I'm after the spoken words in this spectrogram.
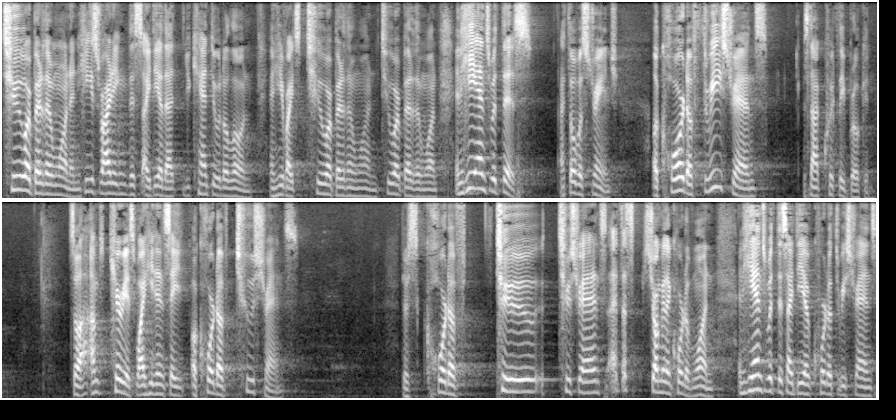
Two are better than one. And he's writing this idea that you can't do it alone. And he writes, Two are better than one. Two are better than one. And he ends with this I thought it was strange. A cord of three strands is not quickly broken. So I'm curious why he didn't say a cord of two strands. There's cord of two two strands. Uh, that's stronger than cord of one. And he ends with this idea of cord of three strands.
